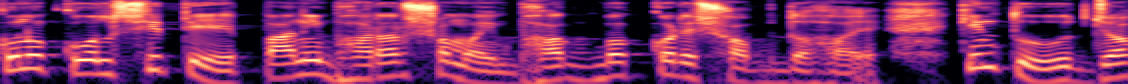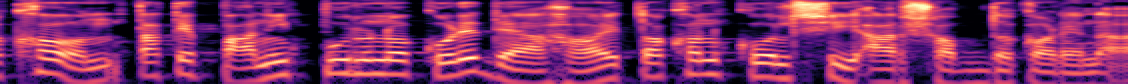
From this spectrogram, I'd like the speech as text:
কোনো কলসিতে পানি ভরার সময় ভকভক করে শব্দ হয়, কিন্তু যখন তাতে পানি পূর্ণ করে দেয়া হয়, তখন কলসি আর শব্দ করে না।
